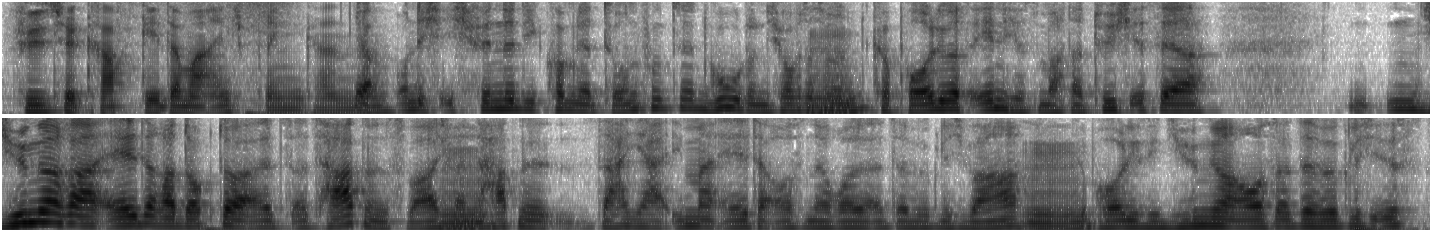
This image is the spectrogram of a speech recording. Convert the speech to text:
physische Kraft geht, da mal einspringen kann. Ja, Ne? und ich, ich finde, die Kombination funktioniert gut und ich hoffe, dass man mit Capaldi was ähnliches macht. Natürlich ist er ein jüngerer, älterer Doktor als, als Hartnell es war. Ich meine, Hartnell sah ja immer älter aus in der Rolle, als er wirklich war. Capaldi sieht jünger aus, als er wirklich ist.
